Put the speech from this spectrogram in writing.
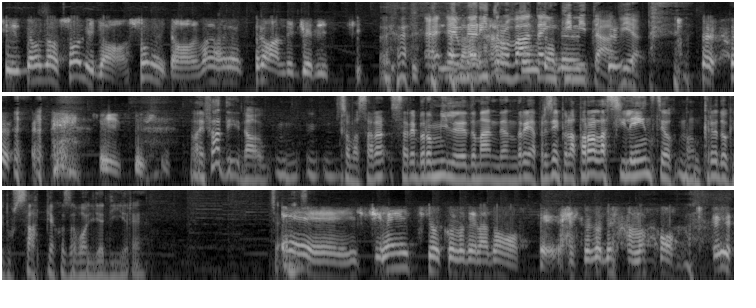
sì, no, no, soli no, soli no, ma, però alleggerirsi. È, è una ritrovata intimità, via. sì, sì, sì. Ma infatti, no, insomma, sar- sarebbero mille le domande, Andrea. Per esempio, la parola silenzio, non credo che tu sappia cosa voglia dire. Cioè, eh, il silenzio è quello della notte, è quello della notte,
